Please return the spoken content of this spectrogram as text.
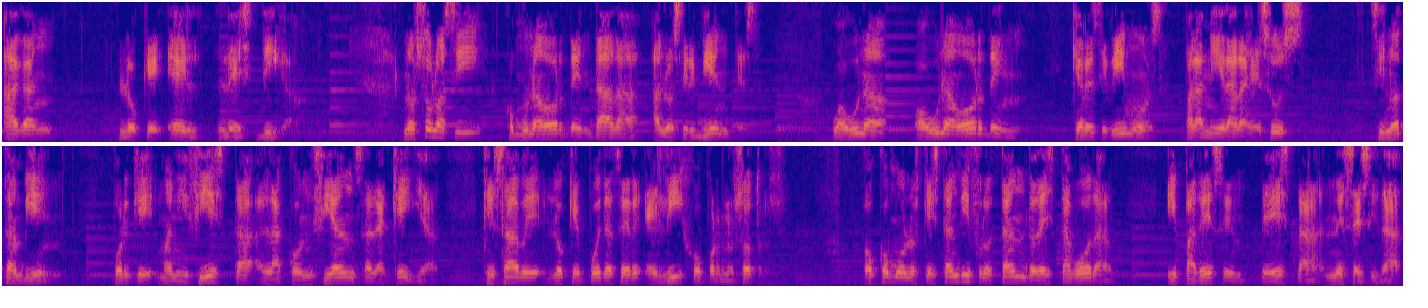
hagan lo que Él les diga. No sólo así como una orden dada a los sirvientes o, a una, o una orden que recibimos para mirar a Jesús, sino también porque manifiesta la confianza de aquella que sabe lo que puede hacer el Hijo por nosotros, o como los que están disfrutando de esta boda y padecen de esta necesidad.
